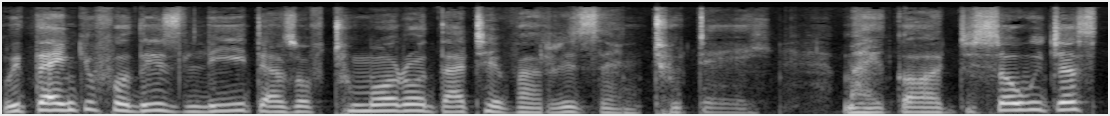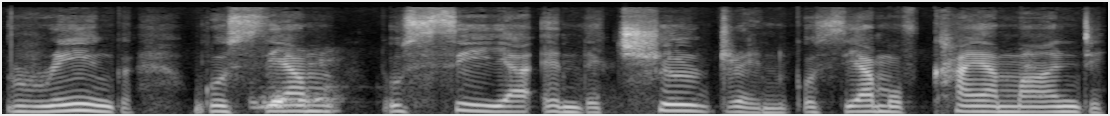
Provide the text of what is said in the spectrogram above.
We thank you for these leaders of tomorrow that have arisen today. My God. So we just bring Gosiam Usia and the children, Gosiam of Kayamandi,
